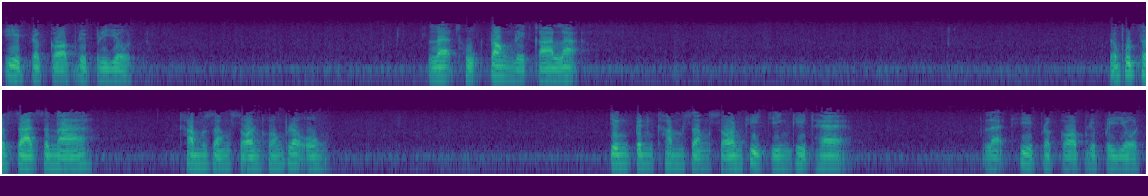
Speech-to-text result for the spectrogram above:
ที่ประกอบด้วยประโยชน์ และถูกต้องในกาละ พระพุทธศาสนาคำสั่งสอนของพระองค์ จึงเป็นคำสั่งสอนที่จริงที่แท้ และที่ประกอบด้วยประโยชน์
